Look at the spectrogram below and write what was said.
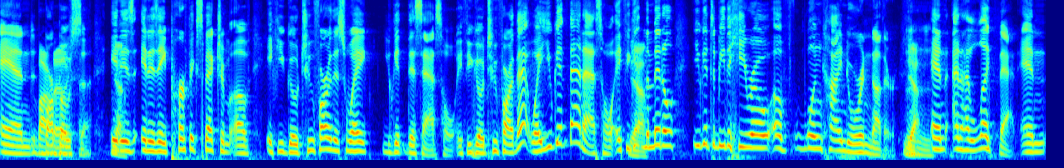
and Barbossa. Barbossa. It Yeah. is it is a perfect spectrum of if you go too far this way, you get this asshole. If you go too far that way, you get that asshole. If you get Yeah. in the middle, you get to be the hero of one kind or another. Yeah. And and I like that. And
